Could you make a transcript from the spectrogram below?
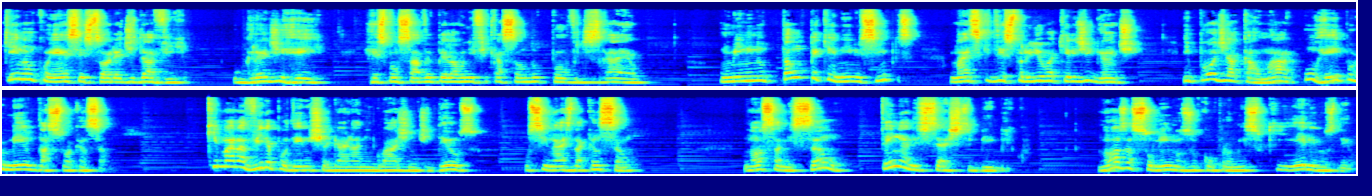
Quem não conhece a história de Davi, o grande rei responsável pela unificação do povo de Israel? um menino tão pequenino e simples, mas que destruiu aquele gigante e pôde acalmar o rei por meio da sua canção. Que maravilha poder enxergar na linguagem de Deus os sinais da canção. Nossa missão tem alicerce bíblico. Nós assumimos o compromisso que ele nos deu.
